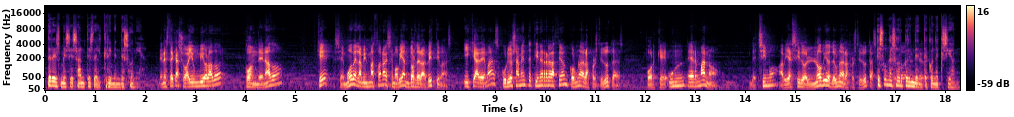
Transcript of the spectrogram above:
tres meses antes del crimen de Sonia. En este caso hay un violador condenado que se mueve en la misma zona que se movían dos de las víctimas y que además, curiosamente, tiene relación con una de las prostitutas, porque un hermano de Chimo había sido el novio de una de las prostitutas. Es una sorprendente conexión.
